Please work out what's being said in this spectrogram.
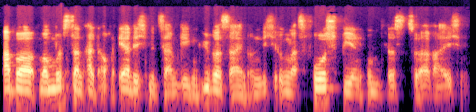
Aber man muss dann halt auch ehrlich mit seinem Gegenüber sein und nicht irgendwas vorspielen, um das zu erreichen.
